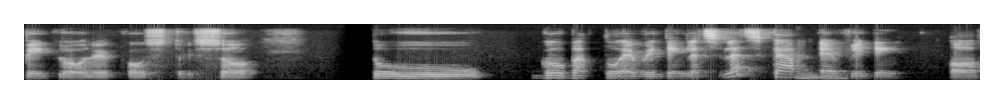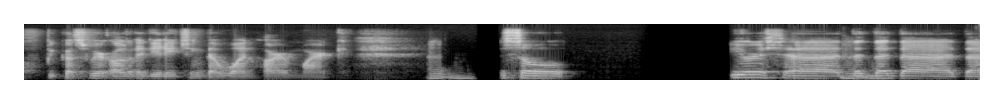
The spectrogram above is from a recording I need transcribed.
big roller coaster. So to go back to everything, let's let's cap Mm. everything off because we're already reaching the one hour mark. Mm. So yours uh the, the Mm. the the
